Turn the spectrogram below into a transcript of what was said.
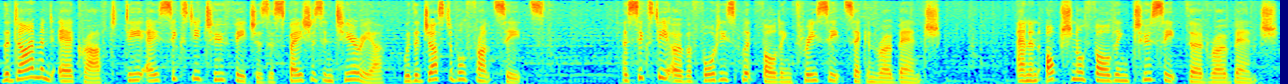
The Diamond aircraft DA62 features a spacious interior with adjustable front seats, a 60 over 40 split folding 3-seat second row bench, and an optional folding 2-seat third row bench.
